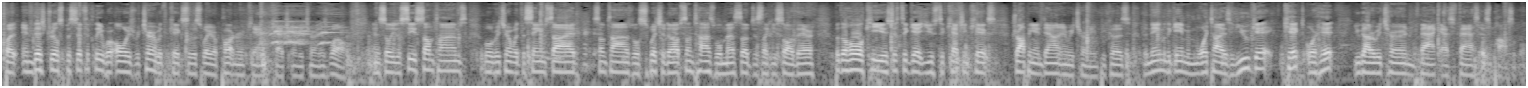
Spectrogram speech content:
but in this drill specifically, we're always return with the kicks, so this way our partner can catch and return as well. And so you'll see sometimes we'll return with the same side, sometimes we'll switch it up, sometimes we'll mess up just like you saw there. But the whole key is just to get used to catching kicks, dropping it down, and returning because the name of the game in Muay Thai is if you get kicked or hit, you got to return back as fast as possible.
